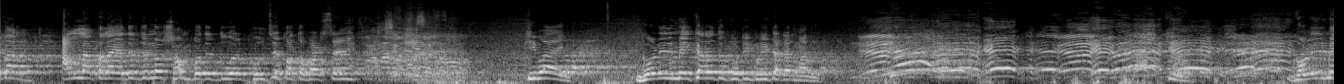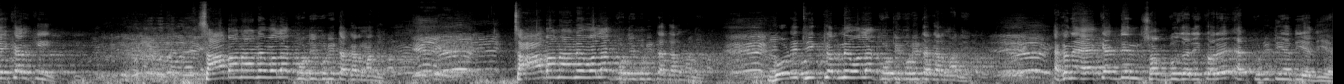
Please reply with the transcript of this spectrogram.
এবার আল্লাহ তালা এদের জন্য সম্পদের দুয়ার খুলছে কত পার্সেন্ট কি ভাই? ঘড়ির মেকারও তো কোটি কোটি টাকার মালিক। ঘড়ির মেকার কি? চা বানানে वाला কোটি কোটি টাকার মালিক চা বানানে वाला কোটি কোটি টাকার মালিক গড়ি ঠিক করনে वाला কোটি কোটি টাকার মালিক এখন এক এক দিন সব গুজারি করে এক কোটি টিয়া দিয়ে দিয়ে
